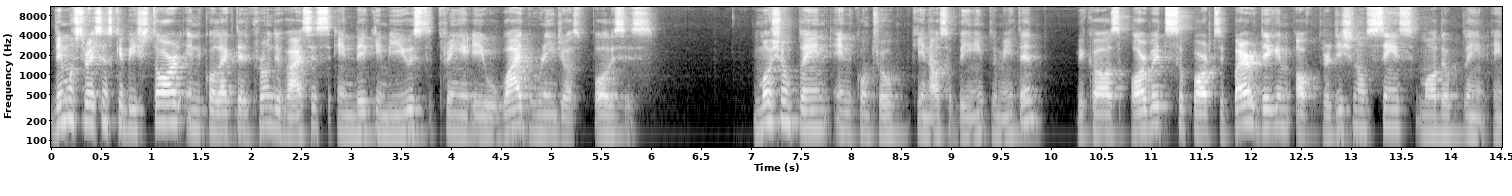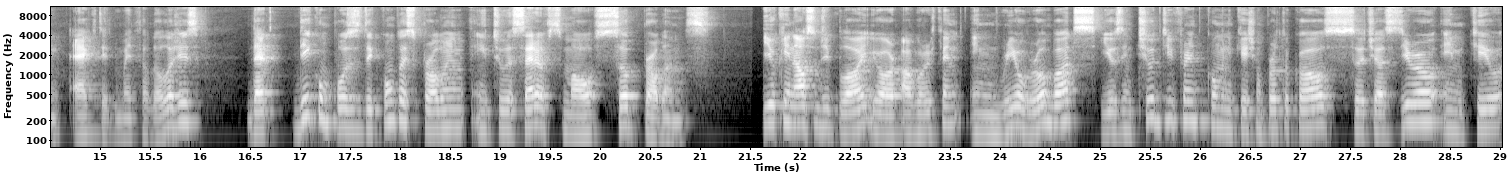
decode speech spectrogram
Demonstrations can be stored and collected from devices and they can be used to train a wide range of policies. Motion plane and control can also be implemented because Orbit supports the paradigm of traditional sense, model, plane, and active methodologies that decomposes the complex problem into a set of small sub-problems. You can also deploy your algorithm in real robots using two different communication protocols such as ZeroMQ,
